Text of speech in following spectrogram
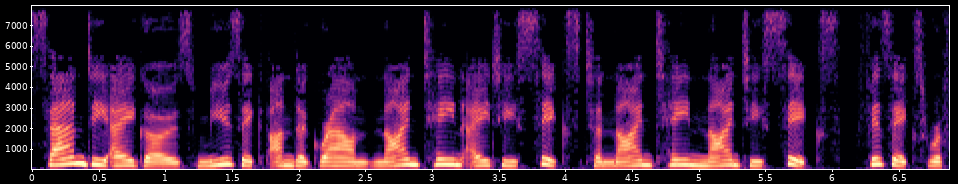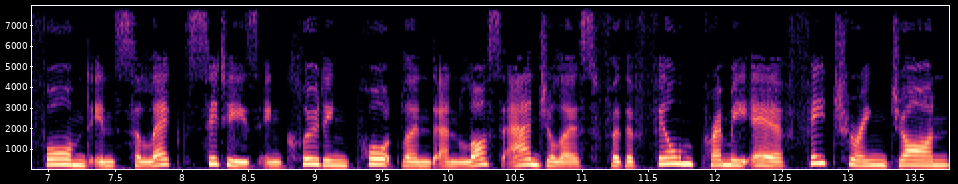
San Diego's Music Underground 1986–1996, physics reformed in select cities including Portland and Los Angeles for the film premiere featuring John,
